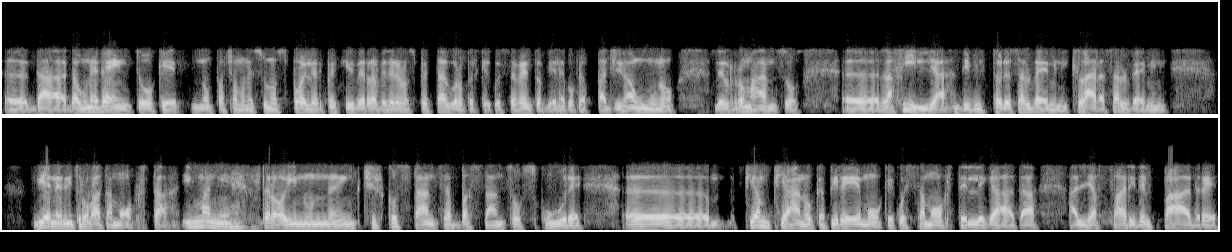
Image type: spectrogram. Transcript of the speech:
eh, da, da, un evento che non facciamo nessuno spoiler per chi verrà a vedere lo spettacolo perché questo evento avviene proprio a pagina 1 del romanzo, eh, la figlia di Vittorio Salvemini, Clara Salvemini, viene ritrovata morta, in maniera, però in, un, in, circostanze abbastanza oscure. Eh, pian piano capiremo che questa morte è legata agli affari del padre.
